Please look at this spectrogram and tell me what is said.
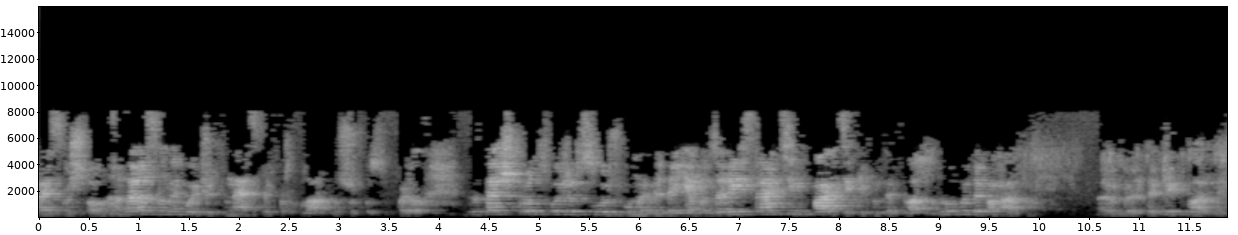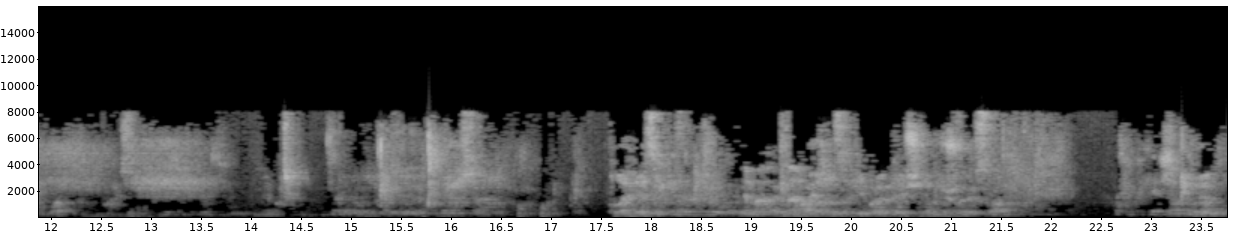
безкоштовна. А зараз вони хочуть внести проплату, що поступило. За те ж Продспоживслужбу ми видаємо. За реєстрацію пасіки буде платно. Ну буде багато е, таких платних послуг. Колеги. Немає за такий проект рішення прошу голосувати. Good afternoon.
